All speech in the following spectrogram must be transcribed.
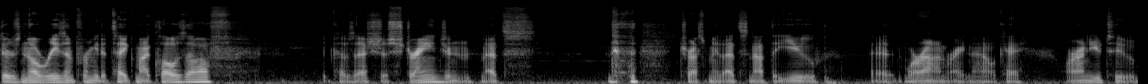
there's no reason for me to take my clothes off because that's just strange and that's trust me, that's not the you that we're on right now, okay? Or on YouTube.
